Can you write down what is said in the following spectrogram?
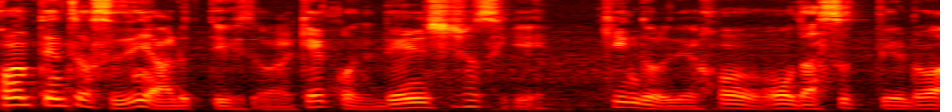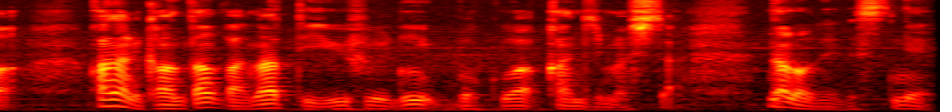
コンテンツがすでにあるっていう人は結構ね電子書籍 Kindle で本を出すっていうのはかなり簡単かなっていうふうに僕は感じました。なのでですね、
